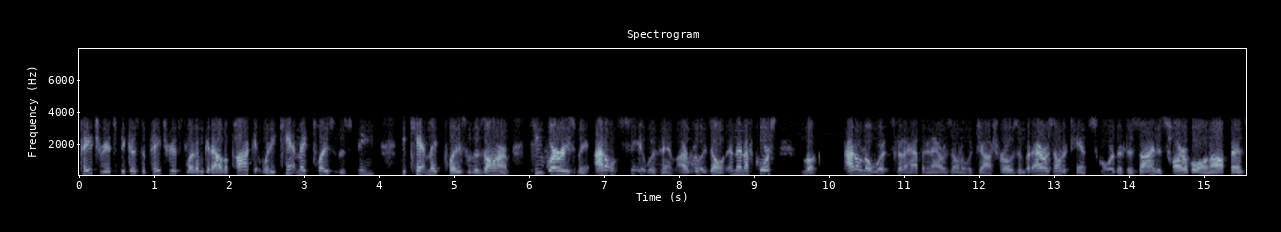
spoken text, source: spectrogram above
Patriots because the Patriots let him get out of the pocket. When he can't make plays with his feet, he can't make plays with his arm. He worries me. I don't see it with him. I really don't. And then, of course, look, I don't know what's going to happen in Arizona with Josh Rosen, but Arizona can't score. Their design is horrible on offense.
